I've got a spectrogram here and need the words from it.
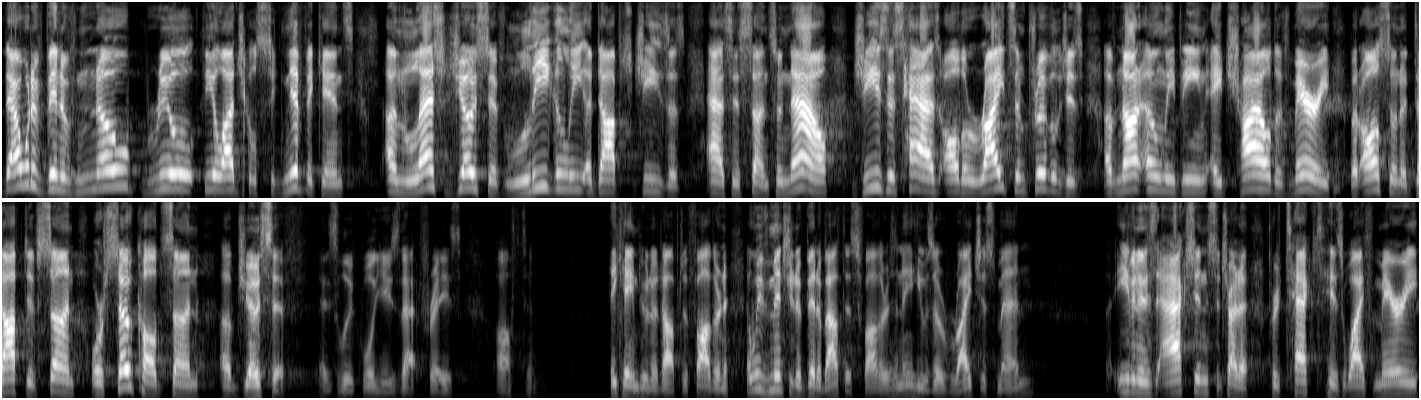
That would have been of no real theological significance unless Joseph legally adopts Jesus as his son. So now Jesus has all the rights and privileges of not only being a child of Mary, but also an adoptive son or so called son of Joseph, as Luke will use that phrase often. He came to an adoptive father. And we've mentioned a bit about this father, isn't he? He was a righteous man. Even in his actions to try to protect his wife Mary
